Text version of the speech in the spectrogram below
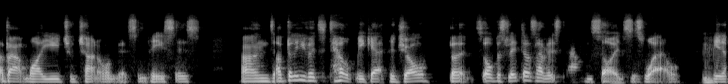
about my YouTube channel and bits and pieces. And I believe it's helped me get the job, but obviously it does have its downsides as well. Mm. You know,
